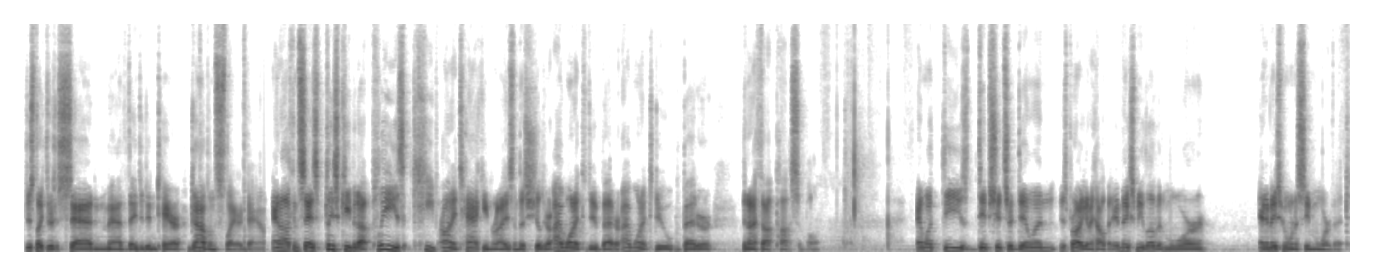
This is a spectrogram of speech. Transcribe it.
just like they're sad and mad that they didn't tear Goblin Slayer down. And all I can say is, please keep it up. Please keep on attacking Rise and the Shield Hero. I want it to do better. I want it to do better than I thought possible. And what these dipshits are doing is probably going to help it. It makes me love it more, and it makes me want to see more of it.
